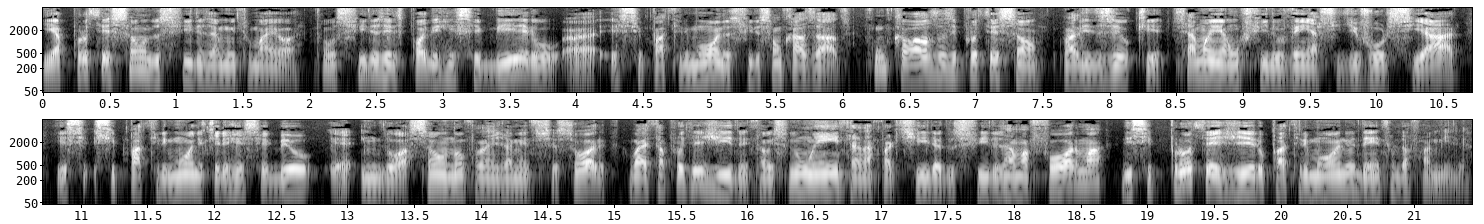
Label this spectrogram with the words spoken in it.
e a proteção dos filhos é muito maior. Então, os filhos eles podem receber o, uh, esse patrimônio, os filhos são casados, com cláusulas de proteção. Vale dizer o quê? Se amanhã um filho vem a se divorciar, esse, esse patrimônio que ele recebeu é, em doação no planejamento sucessório vai estar protegido. Então, isso não entra na partilha dos filhos, é uma forma de se proteger o patrimônio dentro da família.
